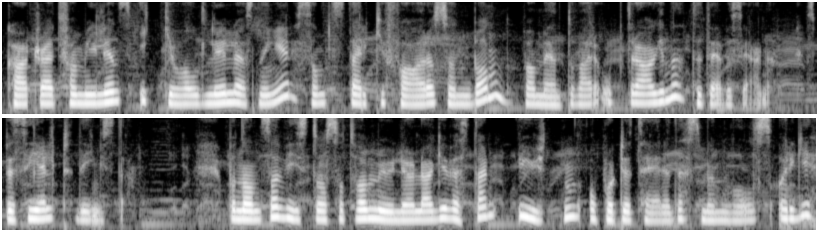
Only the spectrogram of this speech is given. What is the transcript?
Cartwright-familiens ikke-voldelige løsninger samt sterke far- og sønn-bånd var ment å være oppdragende til TV-seerne, spesielt de yngste. Bonanza viste oss at det var mulig å lage western uten å portrettere det som en voldsorgi.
